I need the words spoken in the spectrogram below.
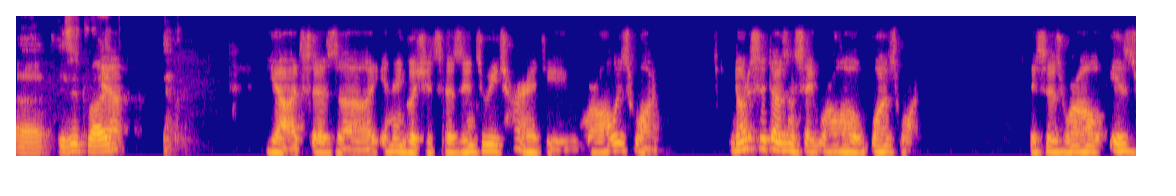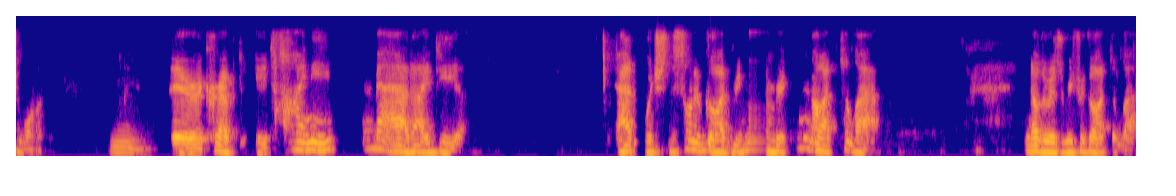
Uh, is it right? Yeah, yeah it says in English, it says, into eternity, we're always one. Notice it doesn't say we're all was one. It says we're all is one. Mm there crept a tiny mad idea at which the Son of God remembered not to laugh. In other words, we forgot to laugh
